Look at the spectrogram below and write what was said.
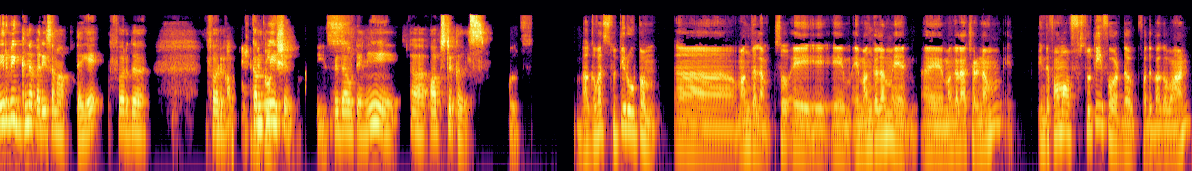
निर्विघ्नपरिसमाप्तये the for completion without any obstacles for completion completion without these without any obstacles. rules. Bhagavat Stuti Rupam uh, Mangalam. So a, a, a, Mangalam, a, a Mangala Charanam in the form of Stuti for the for the Bhagavan.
